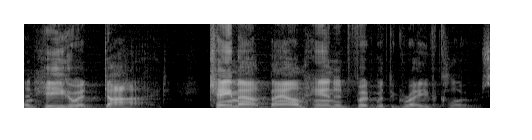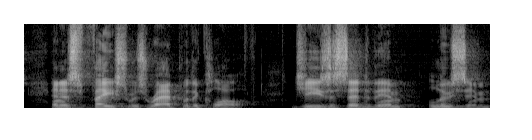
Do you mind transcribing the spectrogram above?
And he who had died came out bound hand and foot with the grave clothes and his face was wrapped with a cloth. Jesus said to them, Loose him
